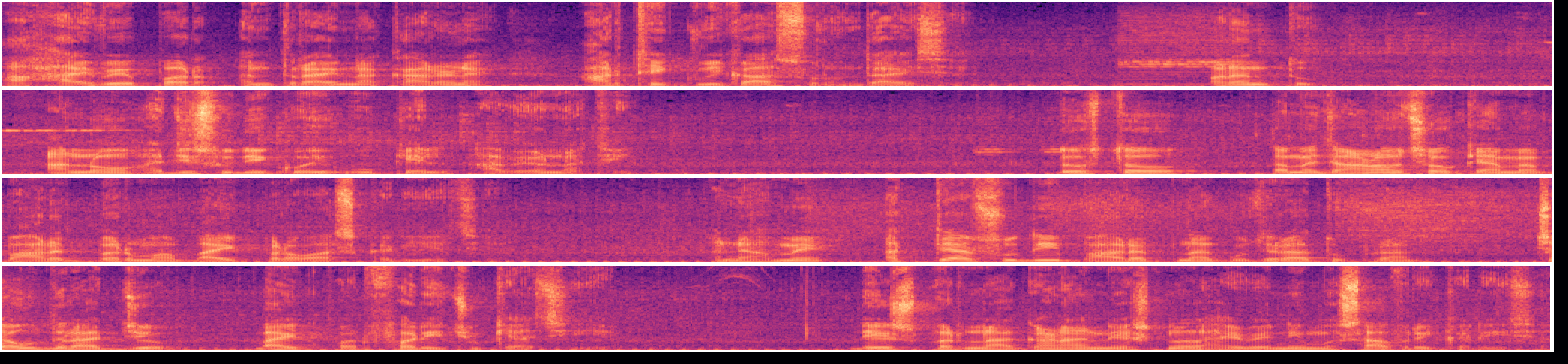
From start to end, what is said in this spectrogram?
આ હાઈવે પર અંતરાયના કારણે આર્થિક વિકાસ રૂંધાય છે. પરંતુ આનો હજી સુધી કોઈ ઉકેલ આવ્યો નથી. દોસ્તો, તમે જાણો છો કે અમે ભારતભરમાં બાઇક પ્રવાસ કરીએ છીએ. અને અમે અત્યાર સુધી ભારતના ગુજરાત ઉપરાંત ચૌદ રાજ્યો બાઇક પર ફરી ચૂક્યા છીએ. દેશભરના ઘણા નેશનલ હાઈવેની મુસાફરી કરી છે.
